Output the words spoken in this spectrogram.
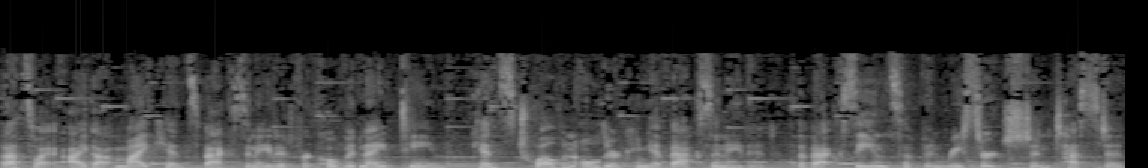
That's why I got my kids vaccinated for COVID-19. Kids 12 and older can get vaccinated. The vaccines have been researched and tested.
